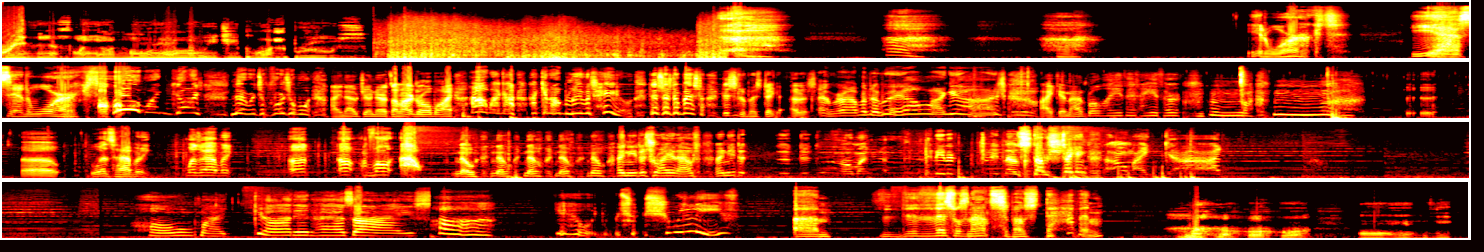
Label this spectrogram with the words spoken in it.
It worked. Yes, it worked. Oh my gosh, Larry's a virtual boy. I know Junior's a virtual boy. Oh my god, I cannot believe it's here. This is the best. This is the best thing that has ever happened to me. Oh my gosh, I cannot believe it either. Uh, what's happening? What's happening? Uh, oh, I'm falling. Ow! No, no, no, no, no. I need to try it out. I need to. Oh my. I need to. No, stop shaking. Oh my god. Oh my god, it has eyes. Uh, yeah, sh- should we leave? Um, th- th- this was not supposed to happen.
